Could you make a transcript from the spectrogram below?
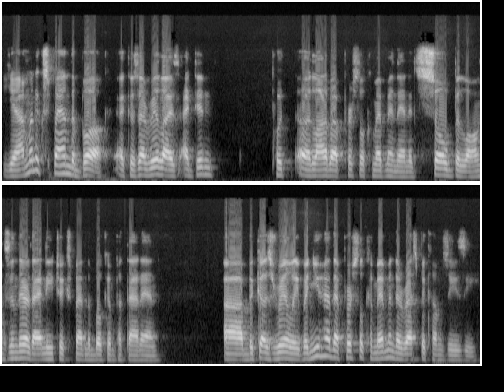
yeah. I'm going to expand the book because uh, I realized I didn't put a lot about personal commitment and it so belongs in there that I need to expand the book and put that in. Uh, because really, when you have that personal commitment, the rest becomes easy.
